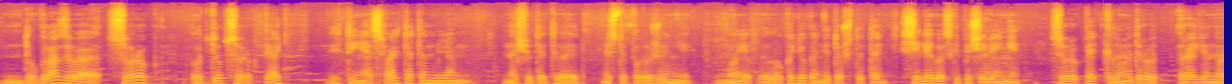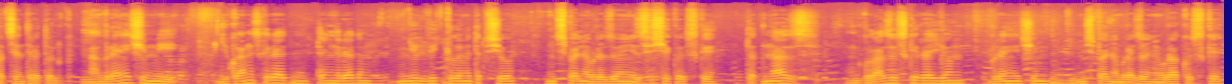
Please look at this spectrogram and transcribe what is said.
до Глазова 40, от Дёб 45. И ты не асфальта там милям насчет этого это местоположения. Мой Волкодёка не то, что там Селеговское поселение 45 километров от районного центра только. Ограничим мы Юкаменский район, там рядом, 0,9 километров всего. Муниципальное образование Защековское. Татназ, Глазовский район, граничим, муниципальное образование Ураковское,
